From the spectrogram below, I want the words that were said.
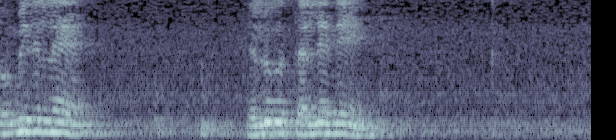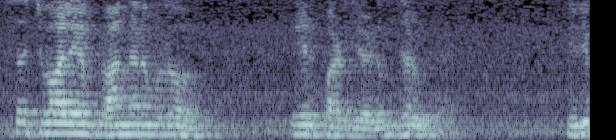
తొమ్మిదినే తెలుగు తల్లిని సచివాలయం ప్రాంగణంలో ఏర్పాటు చేయడం జరుగుతుంది. ఇది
